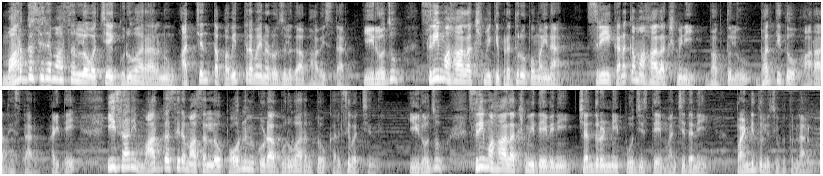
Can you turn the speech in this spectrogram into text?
మార్గశిర మాసంలో వచ్చే గురువారాలను అత్యంత పవిత్రమైన రోజులుగా భావిస్తారు. ఈ రోజు శ్రీ మహాలక్ష్మికి ప్రతిరూపమైన శ్రీ కనక మహాలక్ష్మిని భక్తులు భక్తితో ఆరాధిస్తారు. అయితే ఈసారి మార్గశిర మాసంలో పౌర్ణమి కూడా గురువారంతో కలిసి వచ్చింది. ఈ రోజు శ్రీ మహాలక్ష్మీదేవిని చంద్రుణ్ణి పూజిస్తే మంచిదని పండితులు చెబుతున్నారు.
